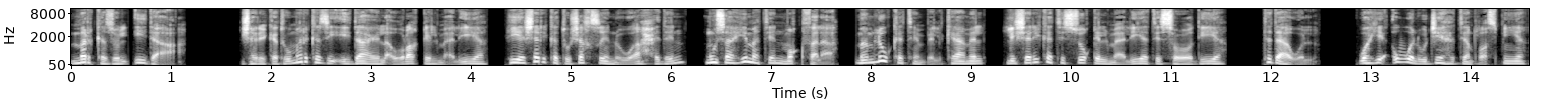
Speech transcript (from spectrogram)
مركز الإيداع شركة مركز إيداع الأوراق المالية هي شركة شخص واحد مساهمة مقفلة مملوكة بالكامل لشركة السوق المالية السعودية تداول وهي أول جهة رسمية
